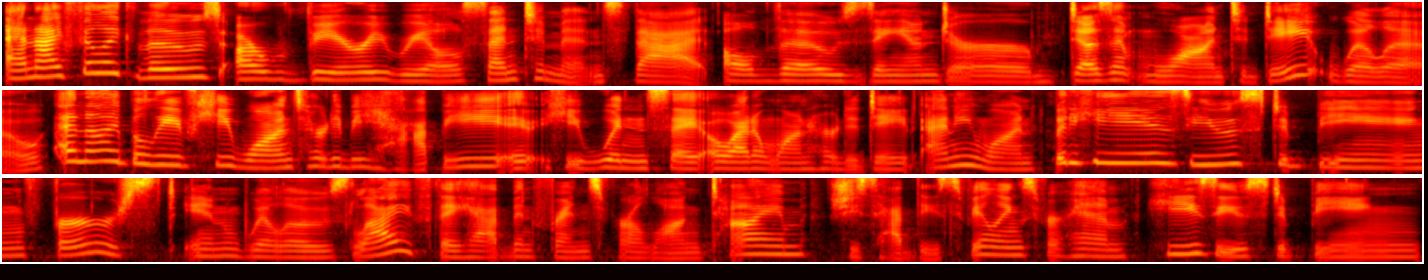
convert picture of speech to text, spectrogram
And I feel like those are very real sentiments that although Xander doesn't want to date Willow, and I believe he wants her to be happy, he wouldn't say, Oh, I don't want her to date anyone, but he is used to being first in Willow's life. They have been friends for a long time. She's had these feelings for him. He's used to being,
